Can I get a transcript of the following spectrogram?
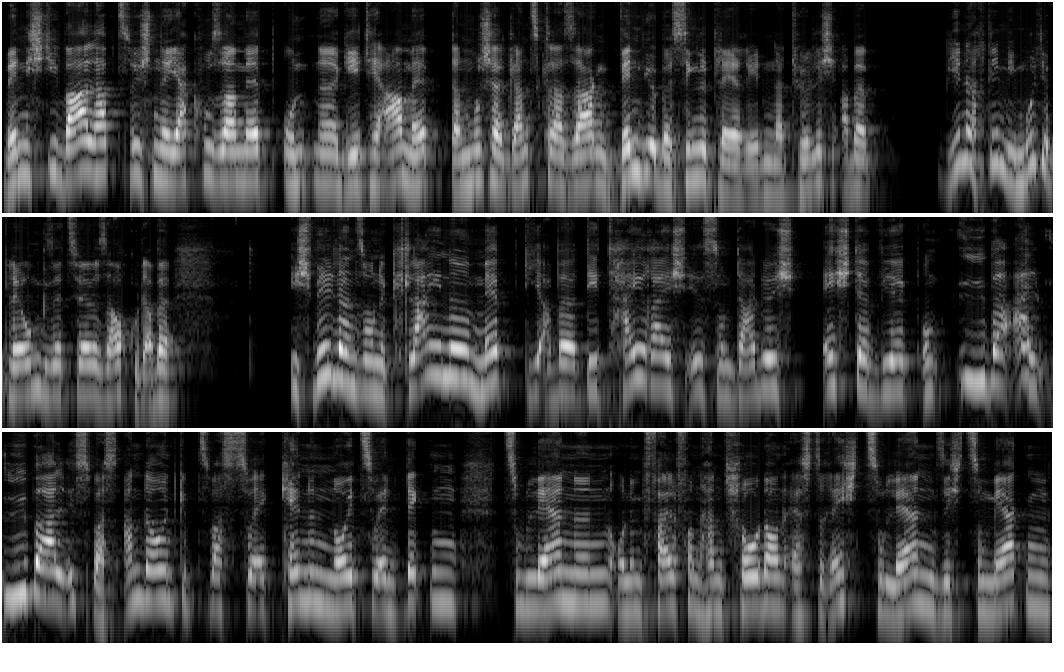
wenn ich die Wahl habe zwischen einer Yakuza-Map und einer GTA-Map, dann muss ich halt ganz klar sagen, wenn wir über Singleplayer reden natürlich, aber je nachdem, wie Multiplayer umgesetzt wäre, ist auch gut. Aber ich will dann so eine kleine Map, die aber detailreich ist und dadurch echter wirkt und überall, überall ist was. Andauernd gibt es was zu erkennen, neu zu entdecken, zu lernen und im Fall von Hand Showdown erst recht zu lernen, sich zu merken,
